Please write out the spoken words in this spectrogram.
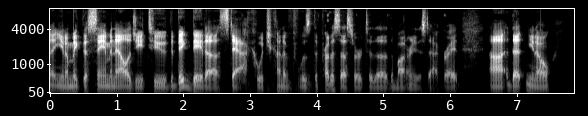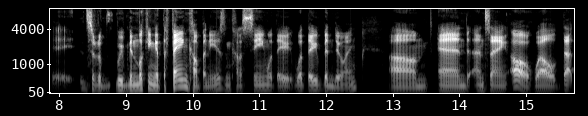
uh, you know make the same analogy to the big data stack, which kind of was the predecessor to the the modern data stack, right? Uh, that you know Eh, sort of we've been looking at the FANG companies and kind of seeing what they what they've been doing um, and and saying oh well that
